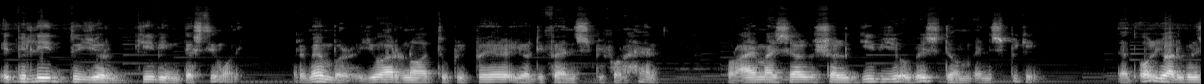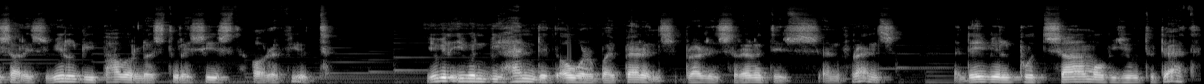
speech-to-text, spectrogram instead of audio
It will lead to your giving testimony. Remember, you are not to prepare your defense beforehand, for I myself shall give you wisdom in speaking, that all your adversaries will be powerless to resist or refute. You will even be handed over by parents, brothers, relatives, and friends, and they will put some of you to death.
